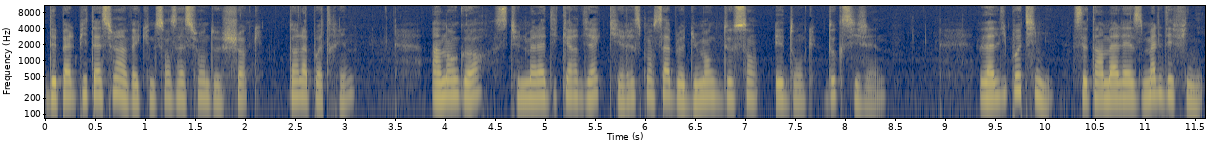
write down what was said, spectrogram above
des palpitations avec une sensation de choc dans la poitrine. Un angor, c'est une maladie cardiaque qui est responsable du manque de sang et donc d'oxygène. La lipothymie, c'est un malaise mal défini,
